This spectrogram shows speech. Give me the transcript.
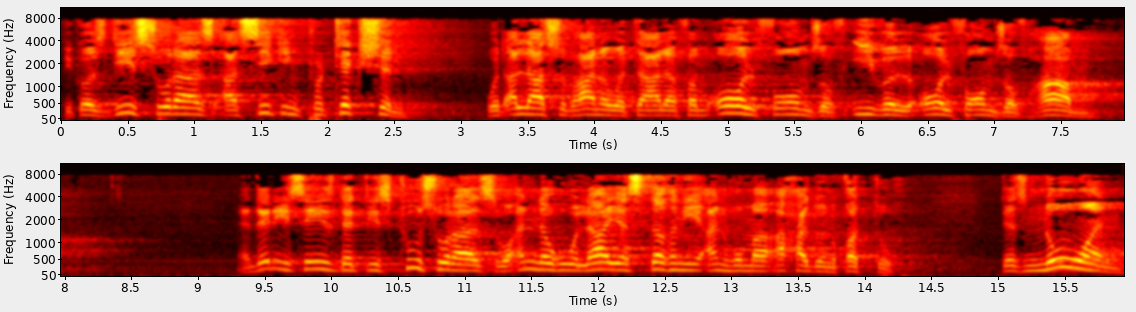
Because these surahs are seeking protection with Allah subhanahu wa ta'ala from all forms of evil, all forms of harm. And then he says that these two surahs, وَأَنَّهُ لَا يَسْتَغْنِي عَنْهُمَا أَحَدٌ قَطُّ There's no one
